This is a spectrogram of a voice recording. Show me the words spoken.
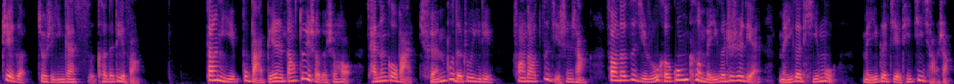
这个就是应该死磕的地方。当你不把别人当对手的时候，才能够把全部的注意力放到自己身上，放到自己如何攻克每一个知识点、每一个题目、每一个解题技巧上。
